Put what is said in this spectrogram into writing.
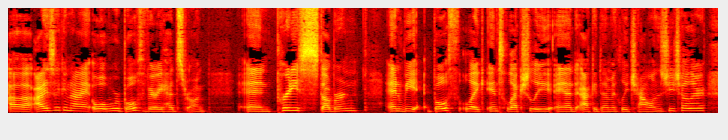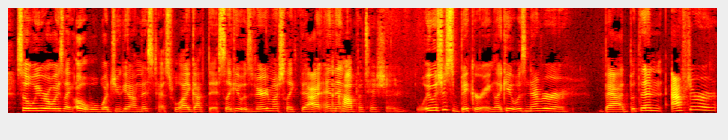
uh, Isaac and I, well, we're both very headstrong and pretty stubborn. And we both, like, intellectually and academically challenged each other. So we were always like, oh, well, what'd you get on this test? Well, I got this. Like, it was very much like that. And then Competition. it was just bickering. Like, it was never bad. But then after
